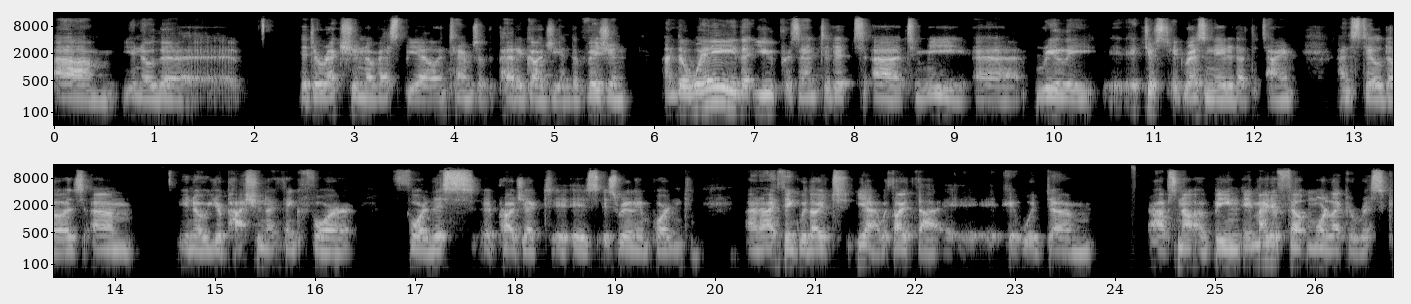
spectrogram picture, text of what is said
um, you know, the the direction of SBL in terms of the pedagogy and the vision and the way that you presented it uh, to me uh, really it just it resonated at the time and still does. Um, you know your passion i think for for this uh, project is is really important. And i think without yeah without that it, it would um perhaps not have been it might have felt more like a risk.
